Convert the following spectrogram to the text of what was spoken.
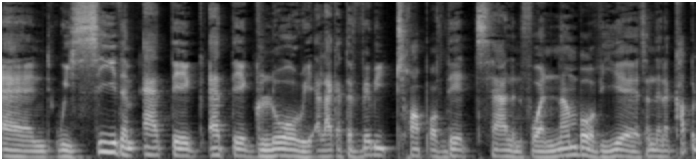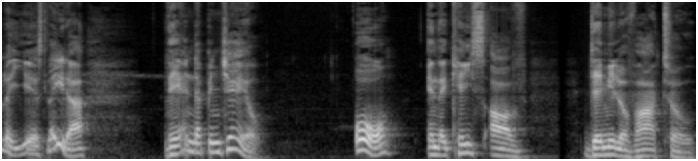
and we see them at their at their glory, like at the very top of their talent for a number of years, and then a couple of years later, they end up in jail. Or in the case of Demi Lovato,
